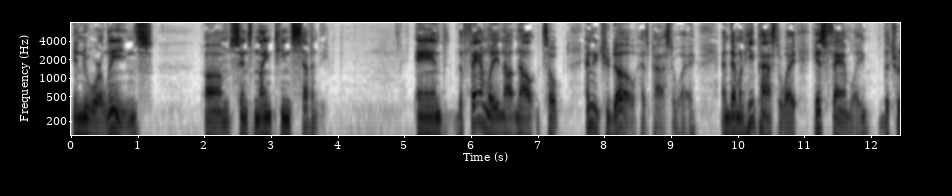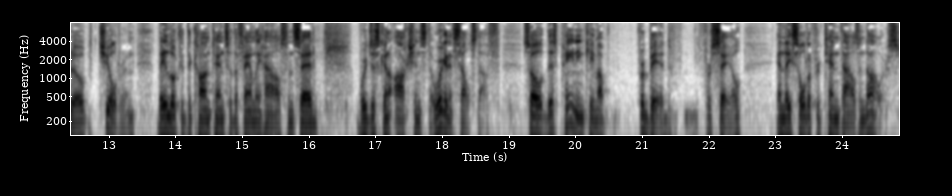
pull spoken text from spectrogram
in New Orleans um, since 1970. And the family now now so Henry Trudeau has passed away, and then when he passed away, his family, the Trudeau children, they looked at the contents of the family house and said, "We're just going to auction. We're going to sell stuff." So this painting came up for bid for sale, and they sold it for ten thousand dollars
